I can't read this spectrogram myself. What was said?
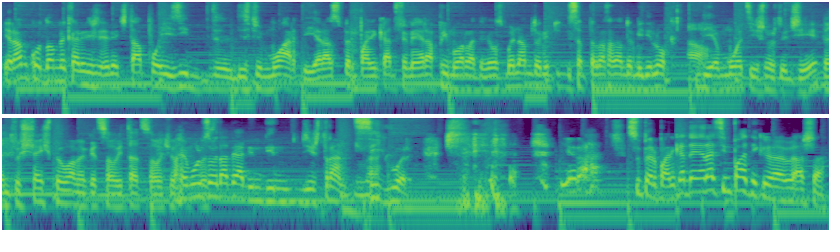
Eram cu o doamnă care recita poezii de- despre moarte. Era super panicat, femeia era prima oară la TV. O spune, n-am dormit de săptămâna asta, n-am dormit deloc. Au. De emoții și nu știu ce. Pentru 16 oameni cât s-au uitat sau ce Mai mult s-au dat de aia din, din, din strand, Da. sigur. Și era super panicat, dar era simpatic așa.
